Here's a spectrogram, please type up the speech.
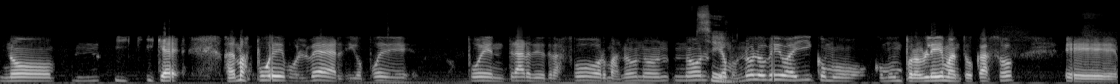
no, y, que además puede volver, digo, puede puede entrar de otras formas, no, no, no, digamos, no lo veo ahí como, como un problema en todo caso, eh,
